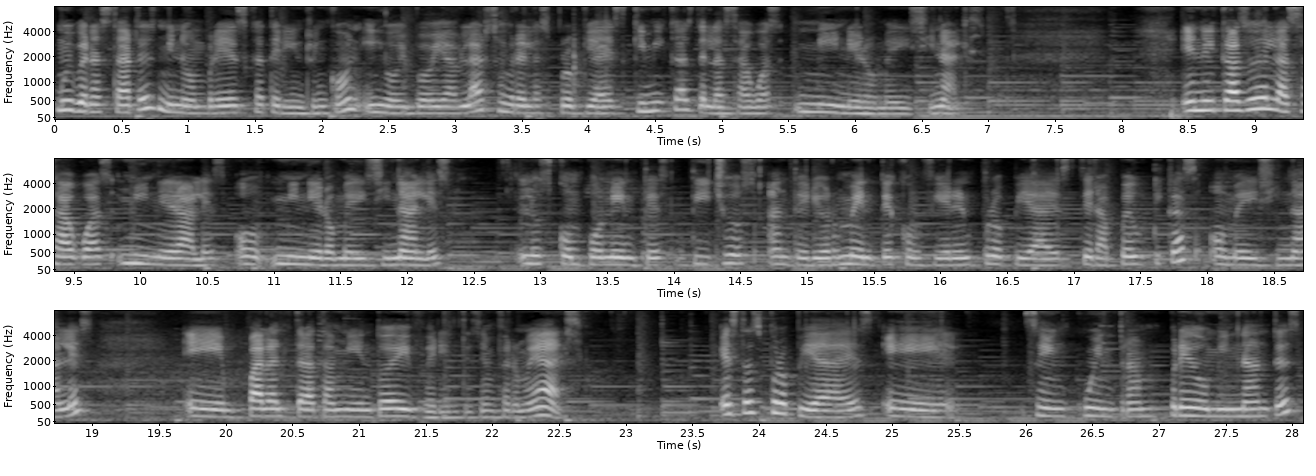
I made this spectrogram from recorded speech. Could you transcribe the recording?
Muy buenas tardes, mi nombre es Caterín Rincón y hoy voy a hablar sobre las propiedades químicas de las aguas mineromedicinales. En el caso de las aguas minerales o mineromedicinales, los componentes dichos anteriormente confieren propiedades terapéuticas o medicinales eh, para el tratamiento de diferentes enfermedades. Estas propiedades eh, se encuentran predominantes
